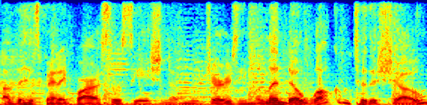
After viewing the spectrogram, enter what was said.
of the Hispanic Bar Association of New Jersey. Melinda, welcome to the show.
